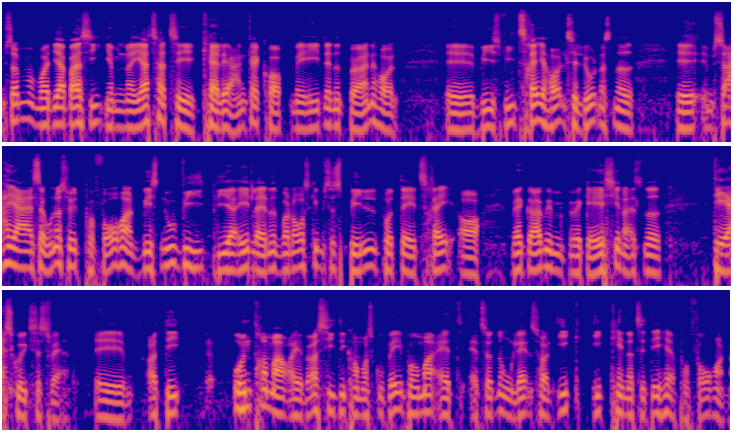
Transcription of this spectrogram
Jamen, så måtte jeg bare sige, jamen når jeg tager til Kalle Anka Cup med et eller andet børnehold, øh, hvis vi er tre hold til Lund og sådan noget, øh, så har jeg altså undersøgt på forhånd, hvis nu vi bliver et eller andet, hvornår skal vi så spille på dag 3, og hvad gør vi med bagagen og sådan noget. Det er sgu ikke så svært. Øh, og det undrer mig, og jeg vil også sige, det kommer sgu bag på mig, at, at sådan nogle landshold ikke, ikke kender til det her på forhånd.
